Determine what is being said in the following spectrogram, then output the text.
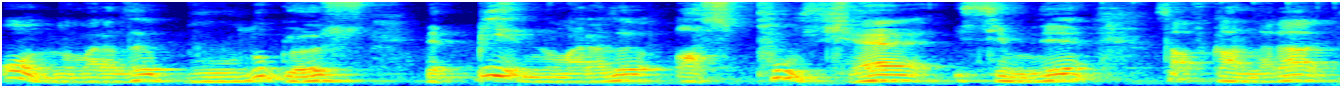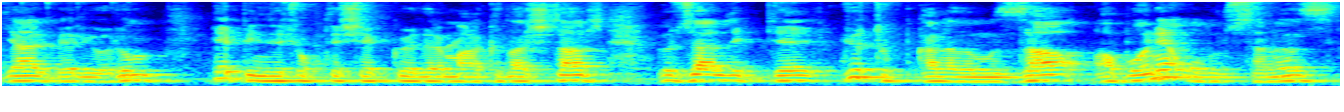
10 numaralı Buğulu Göz ve 1 numaralı Aspurçe isimli safkanlara yer veriyorum. Hepinize çok teşekkür ederim arkadaşlar. Özellikle YouTube kanalımıza abone olursanız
